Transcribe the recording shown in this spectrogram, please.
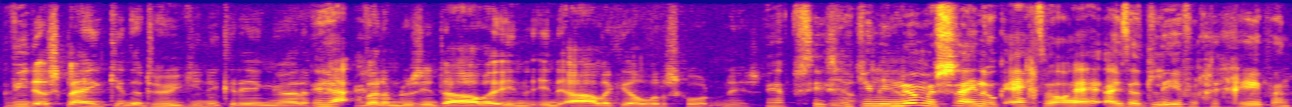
wie als kleinkind dat hutje in de kring had, Ja. waarom dus in, het ale, in, in de alekelder geschoten is. Ja, precies. Ja, Want jullie ja. nummers zijn ook echt wel hè, uit het leven gegrepen.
